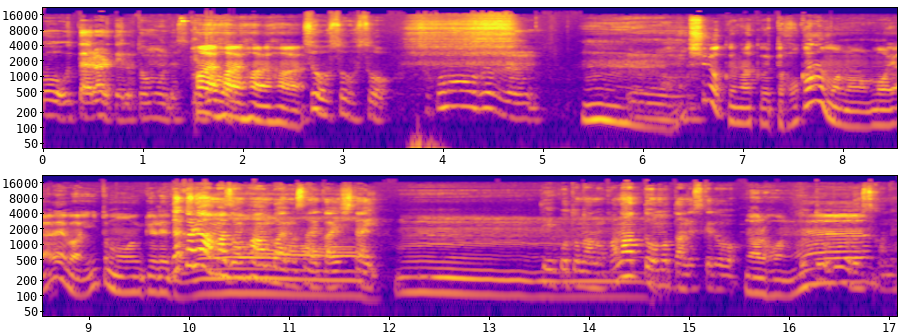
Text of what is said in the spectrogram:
を訴えられていると思うんですけど、はいはいはいはい。そうそうそう。そこの部分、ううんん。面白くなくって他のものもやればいいと思うけれども。だから Amazon 販売も再開したい。うーん。っていうことなのかなと思ったんですけど、なるほどね。どどうですかね。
